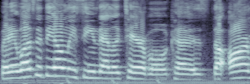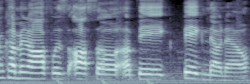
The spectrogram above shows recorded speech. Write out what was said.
But it wasn't the only scene that looked terrible because the arm coming off was also a big, big no no.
